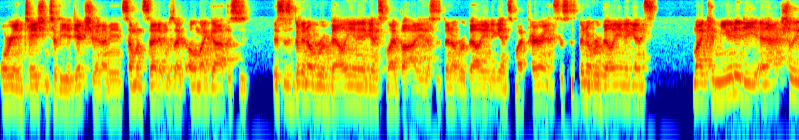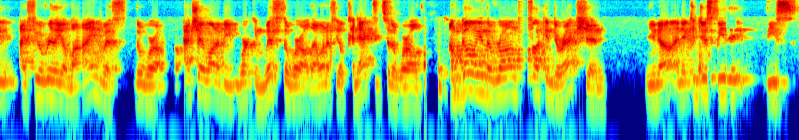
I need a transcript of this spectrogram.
orientation to the addiction. I mean, someone said it was like, oh my God, this is this has been a rebellion against my body. This has been a rebellion against my parents. This has been a rebellion against my community. And actually, I feel really aligned with the world. Actually, I want to be working with the world. I want to feel connected to the world. I'm going in the wrong fucking direction you know, and it can just be the, these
